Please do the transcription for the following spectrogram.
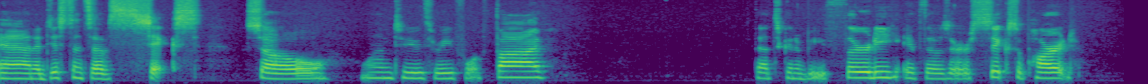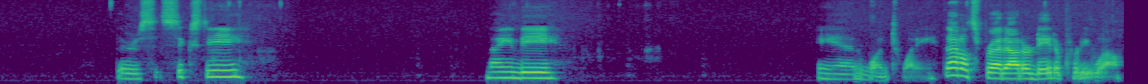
and a distance of six. So one, two, three, four, five. That's going to be 30 if those are six apart. There's 60, 90, and 120. That'll spread out our data pretty well.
